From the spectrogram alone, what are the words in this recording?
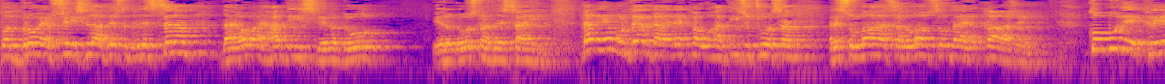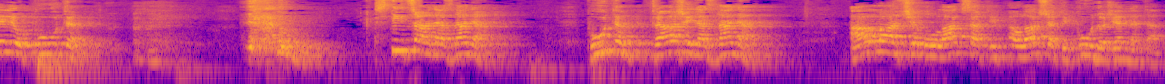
pod brojem 6297, da je ovaj hadis vjerodol, vjerodostojno da je sahih. Da li Ebu Derda je rekao u hadisu, čuo sam Resulullah sallallahu sallam da je kaže, ko bude krenio putem sticanja znanja, putem traženja znanja, Allah će mu olakšati, olakšati put do dženeta.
